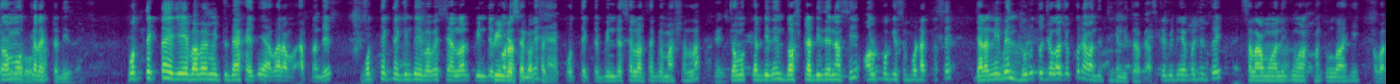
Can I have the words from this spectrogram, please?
চমৎকার একটা ডিজাইন প্রত্যেকটা এই যে এভাবে আমি একটু দেখাই দিই আবার আপনাদের। প্রত্যেকটা কিন্তু এভাবে সালোয়ার প্রিন্টের করা থাকবে। হ্যাঁ প্রত্যেকটা প্রিন্টের সেলোয়ার থাকবে মাশাআল্লাহ। চমৎকার ডিজাইন দশটা ডিজাইন আছে অল্প কিছু প্রোডাক্ট আছে। যারা নেবেন দ্রুত যোগাযোগ করে আমাদের থেকে নিতে হবে। আজকে ভিডিও পর্যন্তই। আসসালামু আলাইকুম ওয়া রাহমাতুল্লাহি ওয়া আবার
